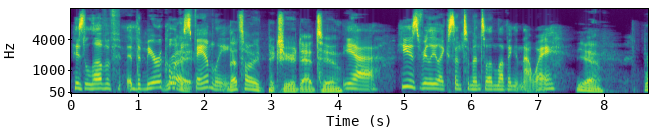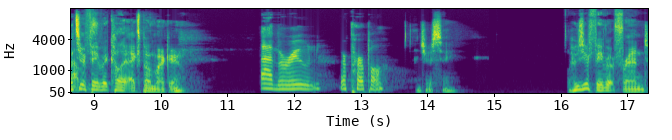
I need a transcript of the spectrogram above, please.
his love of the miracle of his family. That's how I picture your dad too. yeah. He is really like sentimental and loving in that way. Yeah. What's your favorite color expo marker? Uh, maroon or purple. Interesting. Who's your favorite friend?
